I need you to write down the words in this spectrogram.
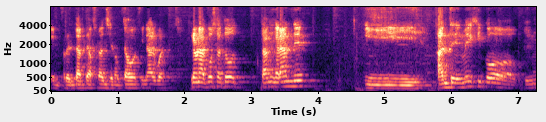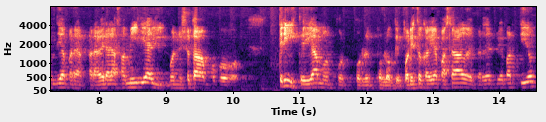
enfrentarte a Francia en octavo de final. Bueno, era una cosa todo tan grande y antes de México tuvimos un día para, para ver a la familia y bueno, yo estaba un poco triste, digamos, por, por, por lo que, por esto que había pasado de perder el primer partido.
